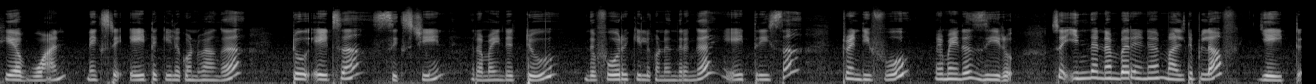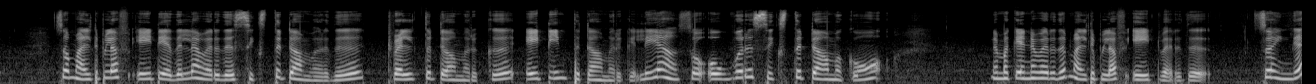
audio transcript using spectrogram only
here one next eight கீழே கொண்டு வாங்க. Two eight are sixteen remainder two இந்த ஃபோரு கீழே கொண்டு வந்துருங்க. Eight three are twenty four remainder zero so இந்த நம்பர் என்ன? Multiple of eight so multiple of eight எதெல்லாம் வருது? சிக்ஸ்த்து டேர்ம் வருது. டுவெல்த்து டேர்ம் இருக்குது எயிட்டீன்த்து டேர்ம் இருக்குது இல்லையா? ஸோ ஒவ்வொரு சிக்ஸ்த்து டேர்முக்கும் நமக்கு என்ன வருது? மல்டிபிள் ஆஃப் எயிட் வருது. ஸோ இங்கே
